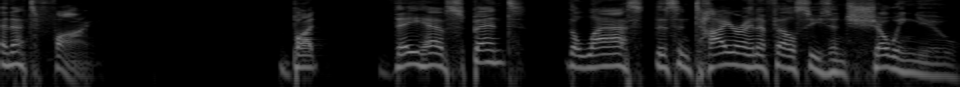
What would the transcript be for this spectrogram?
And that's fine. But they have spent the last, this entire NFL season showing you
